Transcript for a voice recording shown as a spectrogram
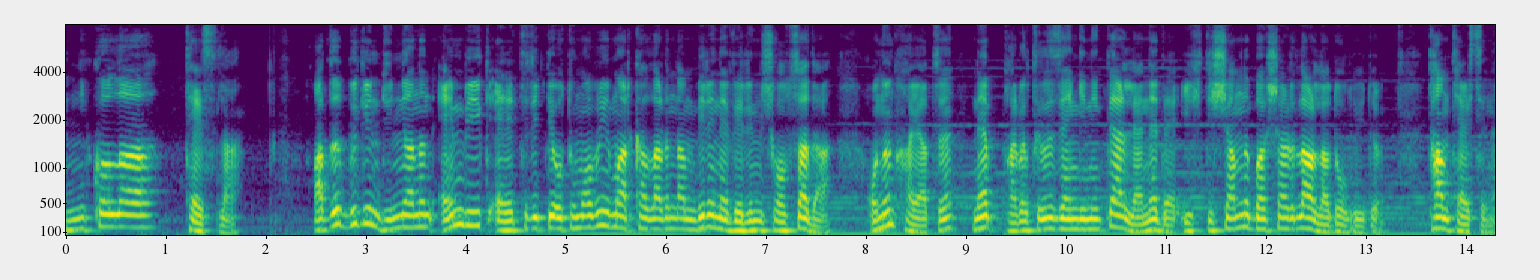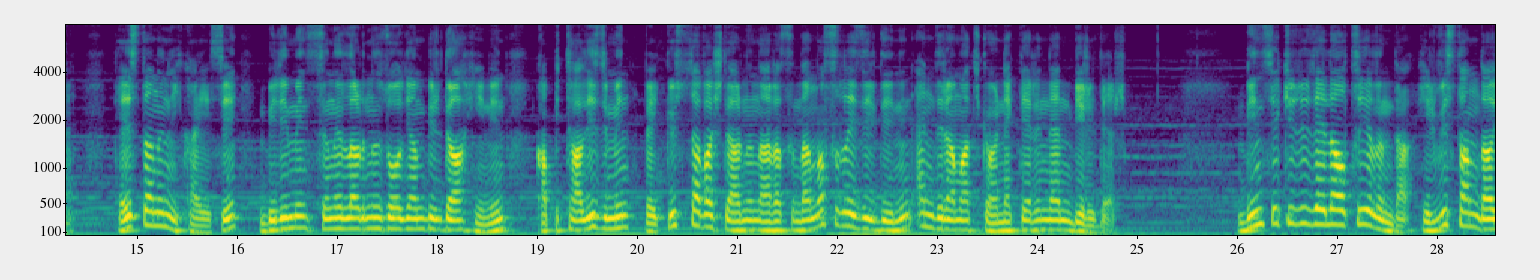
Nikola Tesla. Adı bugün dünyanın en büyük elektrikli otomobil markalarından birine verilmiş olsa da onun hayatı ne parıltılı zenginliklerle ne de ihtişamlı başarılarla doluydu. Tam tersine Tesla'nın hikayesi bilimin sınırlarını zorlayan bir dahinin kapitalizmin ve güç savaşlarının arasında nasıl ezildiğinin en dramatik örneklerinden biridir. 1856 yılında Hırvatistan'da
